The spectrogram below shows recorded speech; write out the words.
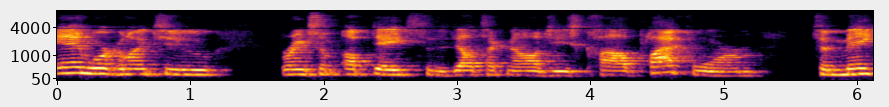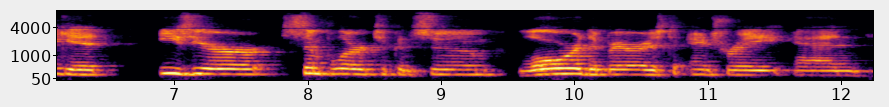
And we're going to bring some updates to the Dell Technologies cloud platform to make it easier, simpler to consume, lower the barriers to entry, and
